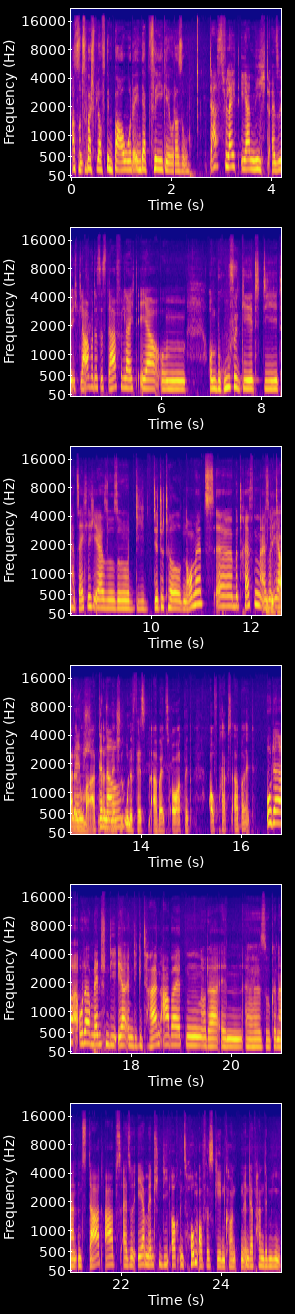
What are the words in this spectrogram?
Also und zum Beispiel auf dem Bau oder in der Pflege oder so? Das vielleicht eher nicht. Also ich glaube, dass es da vielleicht eher um, um Berufe geht, die tatsächlich eher so, so die Digital Nomads äh, betreffen. Also Digitale eher Mensch, Nomaden, also genau. also Menschen ohne festen Arbeitsort mit Auftragsarbeit. Oder, oder Menschen, die eher im Digitalen arbeiten oder in äh, sogenannten Start-ups, also eher Menschen, die auch ins Homeoffice gehen konnten in der Pandemie.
